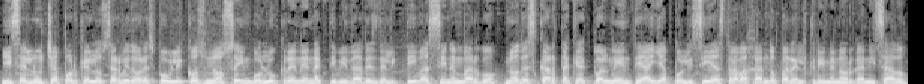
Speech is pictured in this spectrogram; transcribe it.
y se lucha porque los servidores públicos no se involucren en actividades delictivas. Sin embargo, no descarta que actualmente haya policías trabajando para el crimen organizado.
